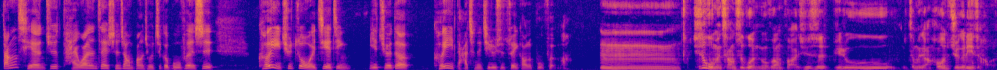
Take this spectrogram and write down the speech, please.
当前就是台湾在身障棒球这个部分是可以去作为借鉴，也觉得可以达成的几率是最高的部分吗？嗯，其实我们尝试过很多方法。其实，比如怎么讲？好，我举个例子好了。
